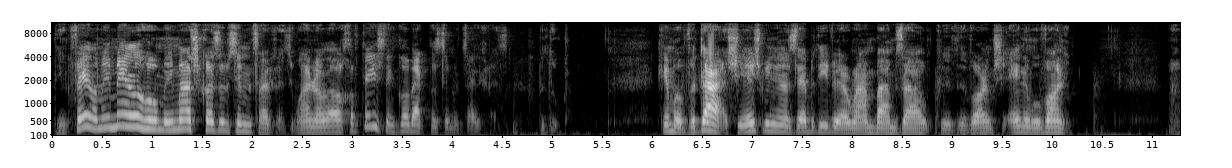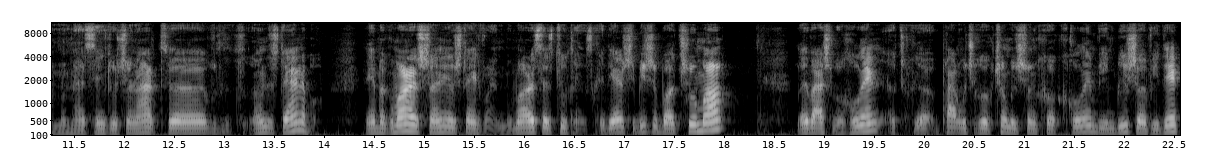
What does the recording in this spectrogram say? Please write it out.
Think fail me melahu me much because of simon tzarches. You want to know the of taste, then go back to simon tzarches. Beduk. Kimmel v'da, sheyesh bin yon zebedivi a Rambam zal, the dvarim she'enu muvanim. Rambam has things which are not uh, understandable. The Gemara says two things. Kader shibisha ba truma, levash b'chulin. A pot which you cook truma, you shouldn't cook chulin. Being bisha, if you did,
